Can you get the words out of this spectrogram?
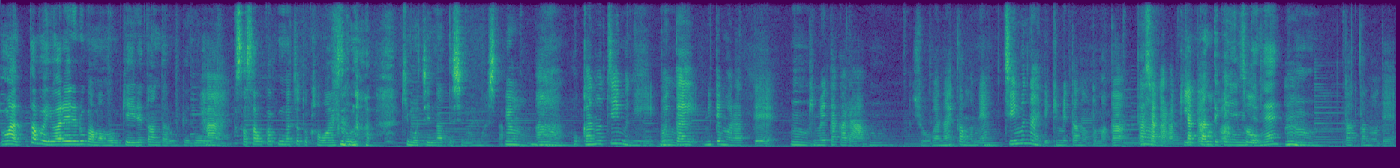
まあ多分言われるがまま受け入れたんだろうけど、はい。笹岡君がちょっとかわいそうな 気持ちになってしまいました。で。もまあ、うん。他のチームにもう一回見てもらってうん。決めたからうんしょうがないかもね、うん。チーム内で決めたのとまた他者から聞いたのが、客観的に見てね。そう。うん。だったので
